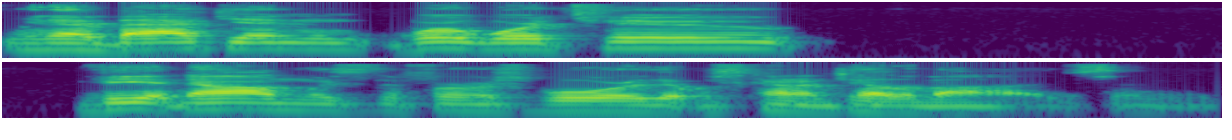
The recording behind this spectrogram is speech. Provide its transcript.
you know, back in World War II, Vietnam was the first war that was kind of televised, and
